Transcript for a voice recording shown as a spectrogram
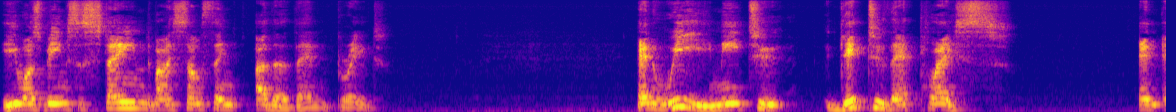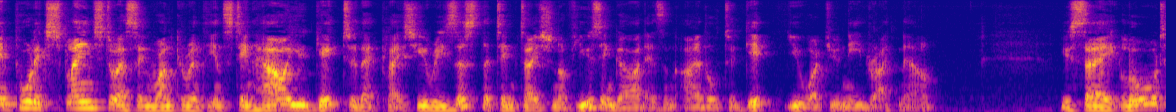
He was being sustained by something other than bread. And we need to get to that place. And, and Paul explains to us in 1 Corinthians 10 how you get to that place. You resist the temptation of using God as an idol to get you what you need right now. You say, Lord,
